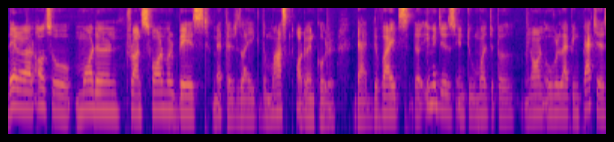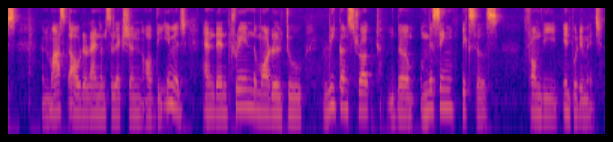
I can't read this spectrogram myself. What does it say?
There are also modern transformer-based methods like the masked autoencoder that divides the images into multiple non-overlapping patches and mask out a random selection of the image and then train the model to reconstruct the missing pixels from the input image.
